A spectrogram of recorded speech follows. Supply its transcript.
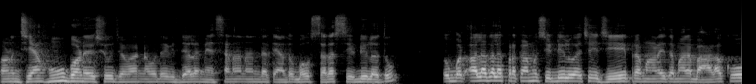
પણ જ્યાં હું ભણ્યો છું, જવાહર નવોદય વિદ્યાલય મહેસાણાના અંદર, ત્યાં તો બહુ સરસ શિડ્યુલ હતું. તો બટ અલગ અલગ પ્રકારનું શિડ્યુલ હોય છે. જે પ્રમાણે તમારા બાળકો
